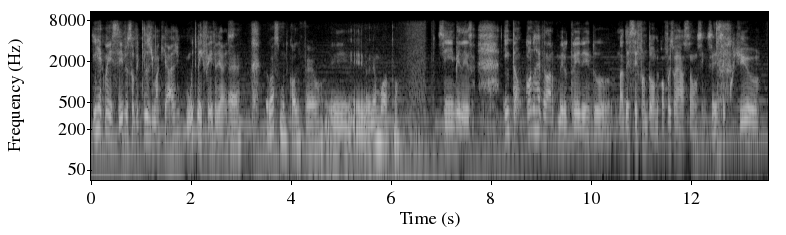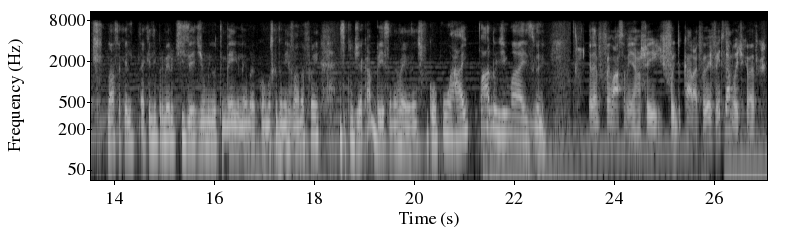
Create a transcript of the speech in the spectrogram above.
Irreconhecível, sobre quilos de maquiagem, muito bem feito, aliás. É. Eu gosto muito do Colin Farrell. E ele é um bom ator. Sim, beleza. Então, quando revelaram o primeiro trailer do na DC Fandom, qual foi sua reação, assim? Você, você curtiu? Nossa, aquele, aquele primeiro teaser de um minuto e meio, lembra? Com a música do Nirvana, foi explodir a cabeça, né, velho? A gente ficou com hypado demais, velho. Eu lembro que foi massa mesmo, achei, foi do caralho, foi o evento da noite aquela época.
